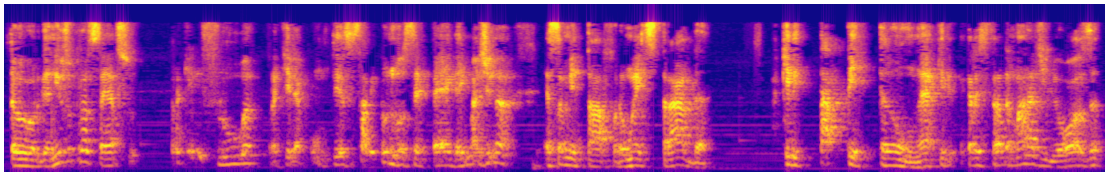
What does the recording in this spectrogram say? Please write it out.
Então eu organizo o processo para que ele flua, para que ele aconteça. Sabe quando você pega, imagina essa metáfora, uma estrada, aquele tapetão, né? aquela estrada maravilhosa,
